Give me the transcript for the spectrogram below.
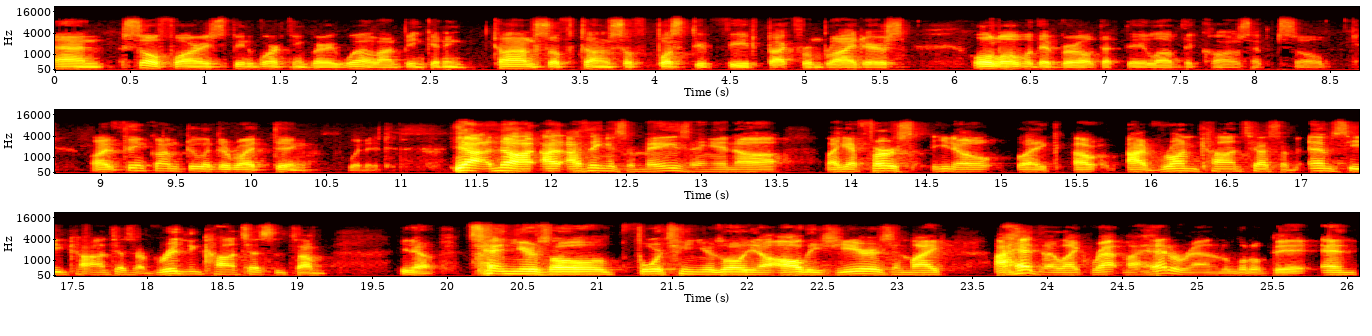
And so far it's been working very well. I've been getting tons of tons of positive feedback from riders all over the world that they love the concept. So I think I'm doing the right thing with it. Yeah, no, I, I think it's amazing. And uh, like at first, you know, like uh, I've run contests, I've MC contests, I've ridden contests since I'm, you know, 10 years old, 14 years old, you know, all these years. And like I had to like wrap my head around it a little bit. And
